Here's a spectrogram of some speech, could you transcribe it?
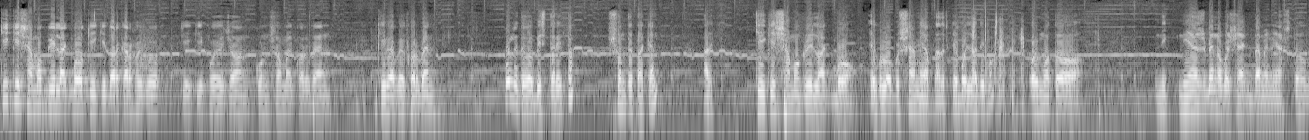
কি কি সামগ্রী লাগবে, কি কি দরকার হইব, কি কি প্রয়োজন, কোন সময় করবেন, কীভাবে করবেন, বলে দেবো বিস্তারিত। শুনতে থাকেন। আর কি কি সামগ্রী লাগবো, এগুলো অবশ্যই আমি আপনাদেরকে বলে দিব। ওই মতো নিয়ে আসবেন, অবশ্যই এক দামে নিয়ে আসতে হব।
